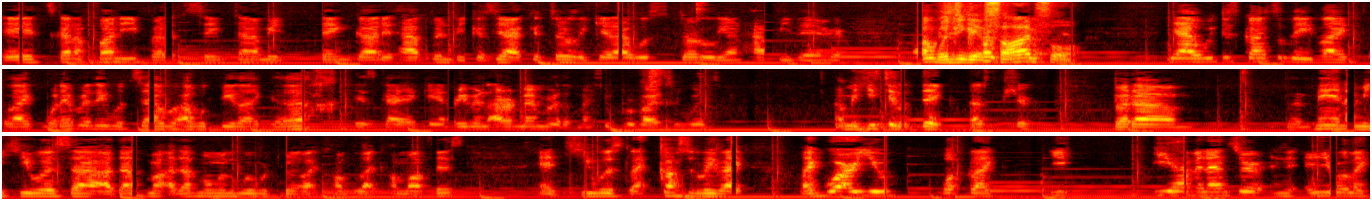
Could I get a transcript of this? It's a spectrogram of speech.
it's kind of funny, but at the same time, I mean, thank God it happened because yeah, I could totally get. I was totally unhappy there. What'd you get fired for? Yeah, we just constantly like like whatever they would say, I would be like, ugh, this guy again. Or even I remember that my supervisor was. I mean, he's still a dick, that's for sure. But um, but man, I mean, he was uh, at that at that moment we were doing like home like home office, and he was like constantly like like where are you? What like you you have an answer? And, and you were like,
